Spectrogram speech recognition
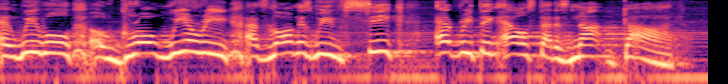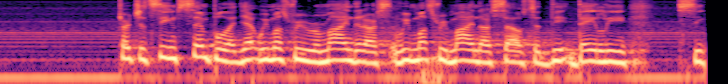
and we will uh, grow weary as long as we seek everything else that is not God. Church, it seems simple, and yet we must be reminded our, we must remind ourselves to daily seek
